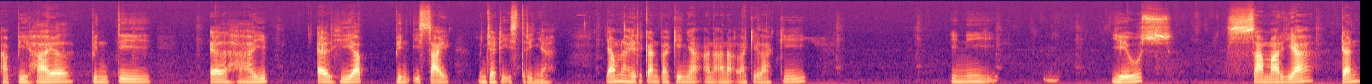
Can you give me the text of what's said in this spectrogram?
Abihail binti Elhaib Elhiab bin Isai menjadi istrinya, yang melahirkan baginya anak-anak laki-laki. Ini Yeus, Samaria, dan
